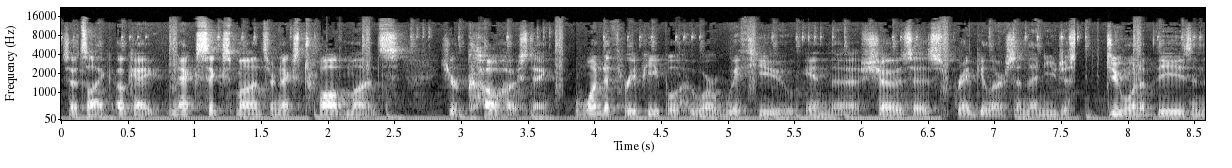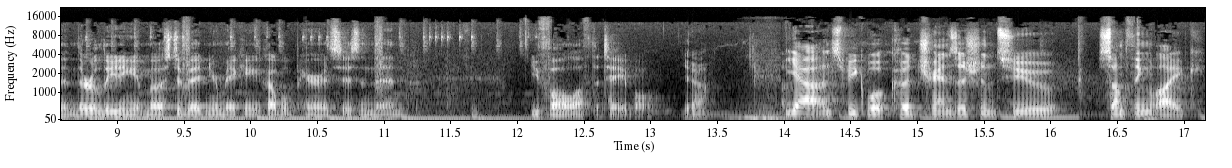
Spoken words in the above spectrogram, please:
so it's like, okay, next six months or next 12 months, you're co-hosting one to three people who are with you in the shows as regulars and then you just do one of these and then they're leading it most of it and you're making a couple appearances and then you fall off the table Yeah. Yeah, Unspeakable could transition to something like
